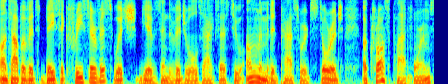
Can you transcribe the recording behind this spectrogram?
On top of its basic free service, which gives individuals access to unlimited password storage across platforms,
